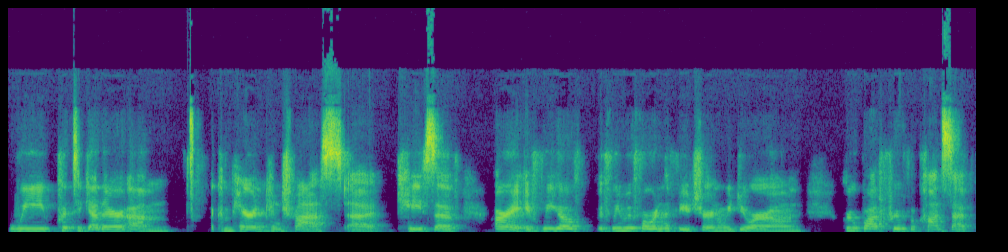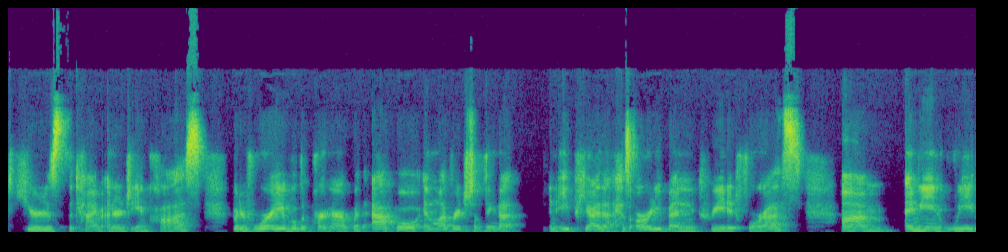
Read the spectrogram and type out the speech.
we put together um, a compare and contrast uh, case of all right if we go if we move forward in the future and we do our own group watch proof of concept, here's the time, energy, and cost. But if we're able to partner up with Apple and leverage something that an API that has already been created for us. Um, I mean, we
